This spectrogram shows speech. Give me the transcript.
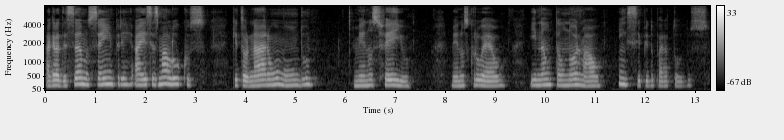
Agradeçamos sempre a esses malucos que tornaram o mundo menos feio, menos cruel e não tão normal, insípido para todos.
